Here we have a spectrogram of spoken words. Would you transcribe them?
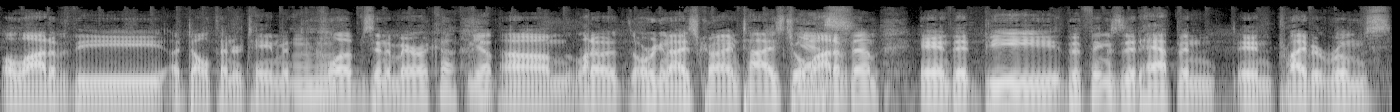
a lot of the adult entertainment clubs in America. Mm-hmm. Yep. Um, a lot of organized crime ties to a lot of them, and that b the things that happen in private rooms.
